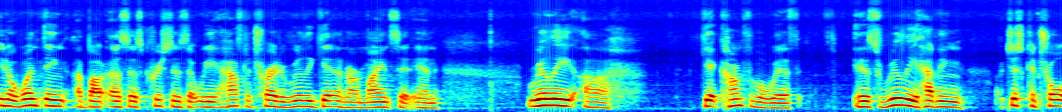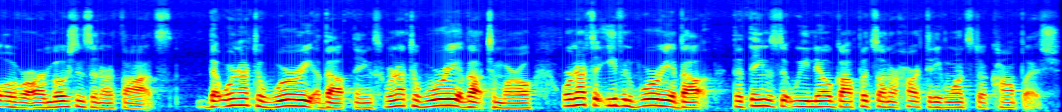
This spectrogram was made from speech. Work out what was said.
You know, one thing about us as Christians that we have to try to really get in our mindset and really uh, get comfortable with is really having just control over our emotions and our thoughts that we're not to worry about things. We're not to worry about tomorrow. We're not to even worry about the things that we know God puts on our heart that He wants to accomplish.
